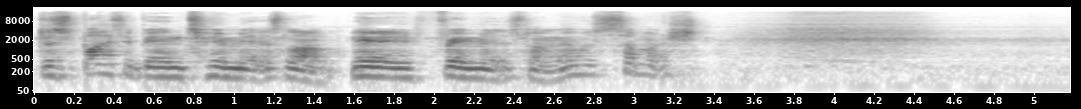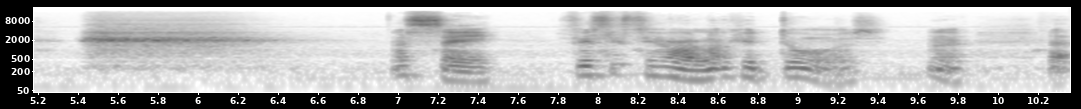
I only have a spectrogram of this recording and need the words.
Despite it being two minutes long, nearly three minutes long, there was so much... Let's see. 360 horror, lock your doors. Hmm. Uh,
